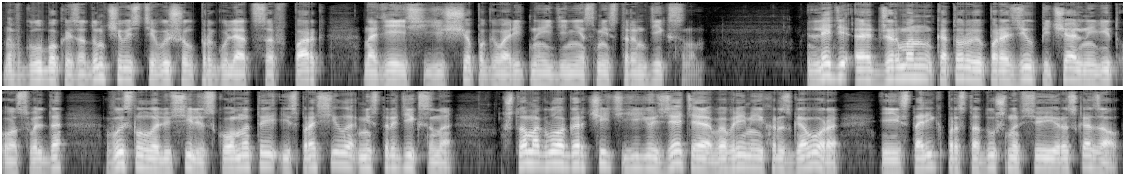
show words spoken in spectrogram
в глубокой задумчивости вышел прогуляться в парк, надеясь еще поговорить наедине с мистером Диксоном. Леди Эджерман, которую поразил печальный вид Освальда, выслала Люсиль из комнаты и спросила мистера Диксона, что могло огорчить ее зятя во время их разговора, и старик простодушно все ей рассказал.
